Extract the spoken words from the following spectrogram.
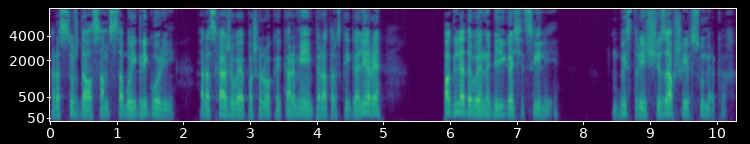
рассуждал сам с собой Григорий, расхаживая по широкой корме императорской галеры, поглядывая на берега Сицилии, быстро исчезавшие в сумерках.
